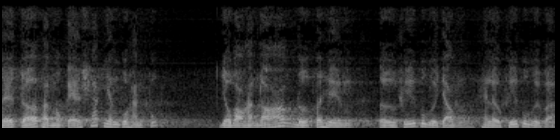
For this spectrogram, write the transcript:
sẽ trở thành một kẻ sát nhân của hạnh phúc dù bạo hành đó được thể hiện từ phía của người chồng hay là phía của người vợ.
